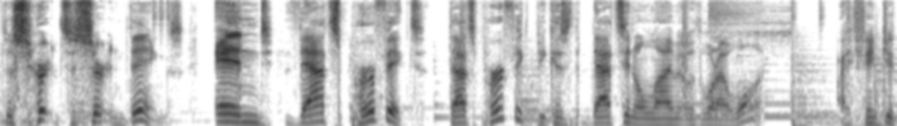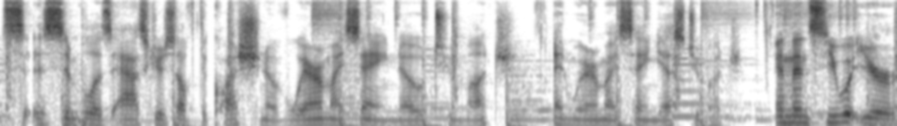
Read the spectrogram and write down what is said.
to certain to certain things. And that's perfect. That's perfect because that's in alignment with what I want. I think it's as simple as ask yourself the question of where am I saying no too much and where am I saying yes too much? And then see what your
